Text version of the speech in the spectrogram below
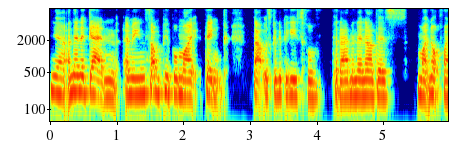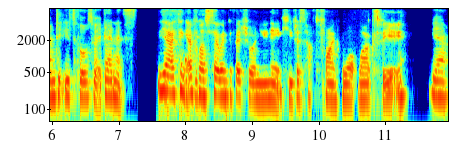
Yeah. And then again, I mean, some people might think that was going to be useful for them, and then others might not find it useful. So again, it's, Yeah, I think everyone's so individual and unique. You just have to find what works for you. yeah,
